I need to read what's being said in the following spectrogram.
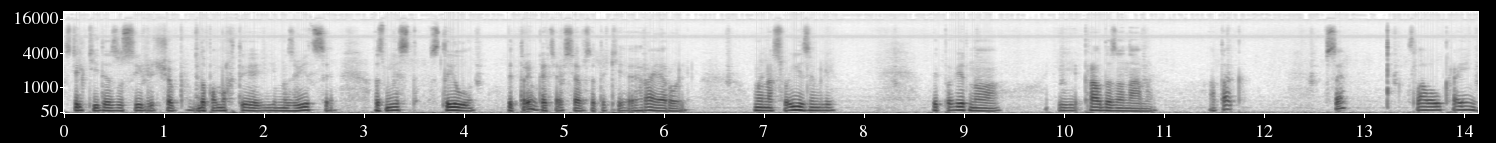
стільки йде зусиль, щоб допомогти їм звідси, з міст, з тилу. Підтримка ця вся все-таки грає роль. Ми на своїй землі. Відповідно, і правда за нами. А так, все. Слава Україні!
